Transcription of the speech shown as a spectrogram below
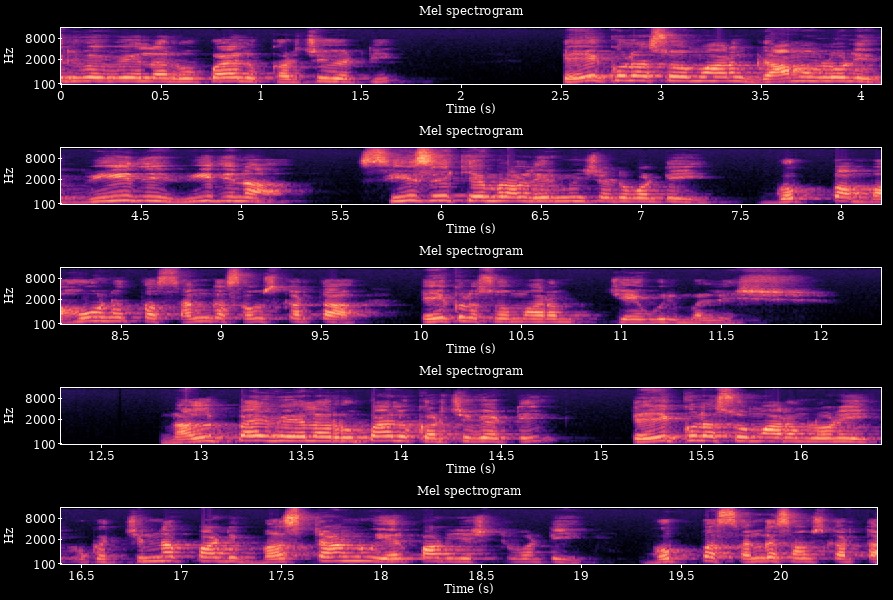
ఇరవై వేల రూపాయలు ఖర్చు పెట్టి టేకుల సోమారం గ్రామంలోని వీధి వీధిన సీసీ కెమెరాలు నిర్మించినటువంటి గొప్ప మహోన్నత సంఘ సంస్కర్త టేకుల సోమారం చేగురి మల్లేష్. నలభై వేల రూపాయలు ఖర్చు పెట్టి టేకుల సోమారంలోని ఒక చిన్నపాటి బస్ స్టాండ్ను ఏర్పాటు చేసినటువంటి గొప్ప సంఘ సంస్కర్త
